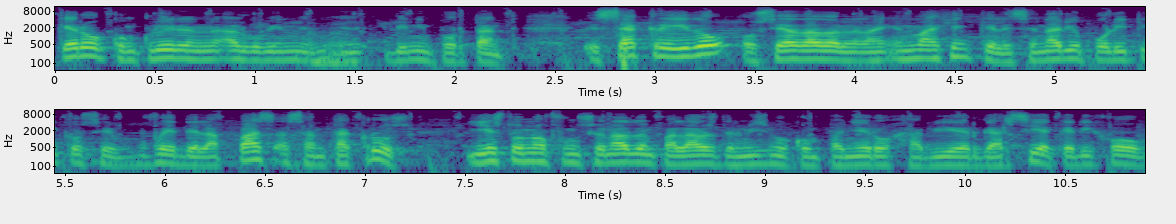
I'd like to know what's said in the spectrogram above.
Quiero concluir en algo bien, bien importante. Se ha creído o se ha dado la imagen que el escenario político se fue de La Paz a Santa Cruz y esto no ha funcionado en palabras del mismo compañero Javier García que dijo,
